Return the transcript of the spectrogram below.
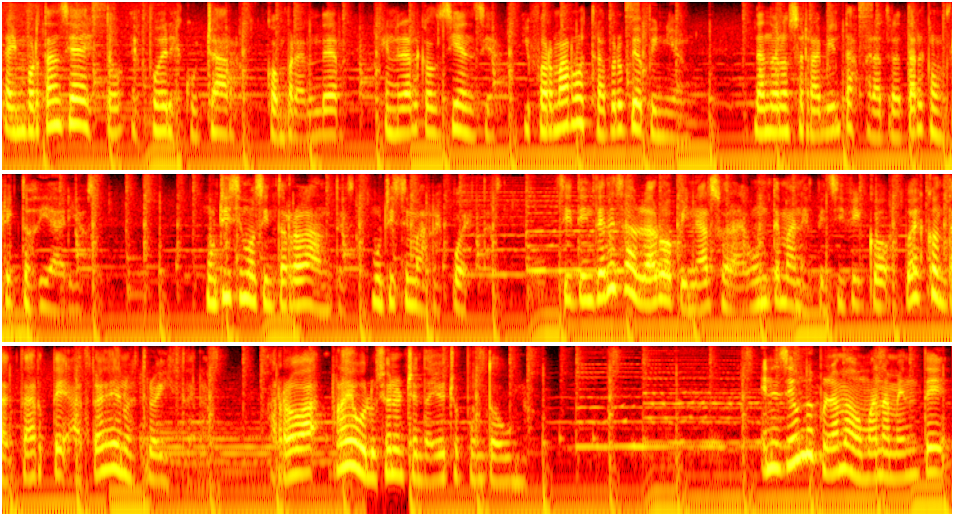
La importancia de esto es poder escuchar, comprender, generar conciencia y formar nuestra propia opinión, dándonos herramientas para tratar conflictos diarios. Muchísimos interrogantes, muchísimas respuestas. Si te interesa hablar o opinar sobre algún tema en específico, puedes contactarte a través de nuestro Instagram, arroba radioevolución88.1. En el segundo programa de Humanamente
